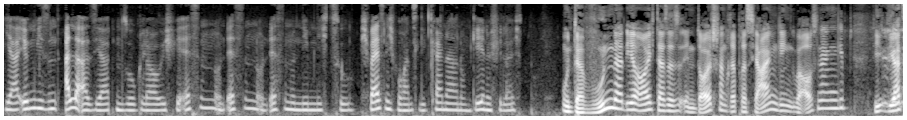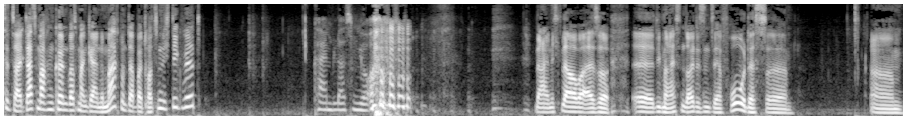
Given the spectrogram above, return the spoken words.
ja, irgendwie sind alle Asiaten so, glaube ich. Wir essen und essen und essen und nehmen nicht zu. Ich weiß nicht, woran es liegt. Keine Ahnung. Gene vielleicht. Und da wundert ihr euch, dass es in Deutschland Repressalien gegenüber Ausländern gibt, die die ganze Zeit das machen können, was man gerne macht und dabei trotzdem nicht dick wird? Kein blassen, ja. Nein, ich glaube, also äh, die meisten Leute sind sehr froh, dass äh, ähm,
